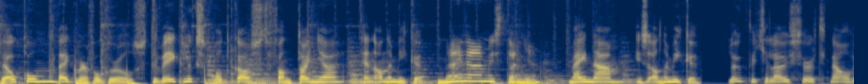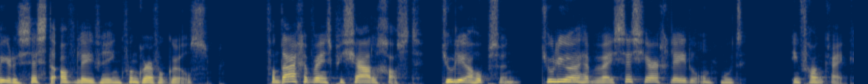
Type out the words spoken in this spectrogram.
Welkom bij Gravel Girls, de wekelijkse podcast van Tanja en Annemieke. Mijn naam is Tanja. Mijn naam is Annemieke. Leuk dat je luistert naar alweer de zesde aflevering van Gravel Girls. Vandaag hebben wij een speciale gast, Julia Hobson. Julia hebben wij zes jaar geleden ontmoet in Frankrijk.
